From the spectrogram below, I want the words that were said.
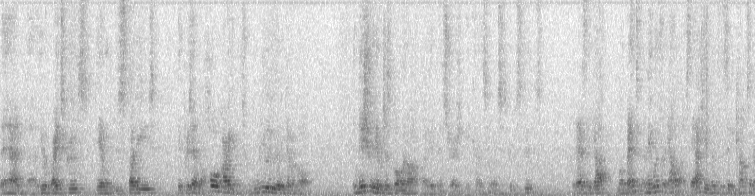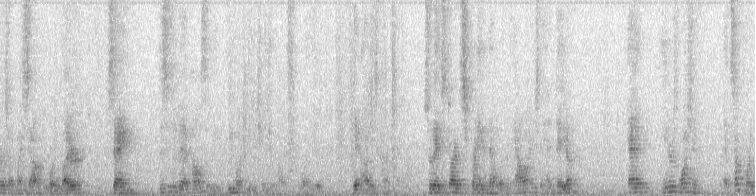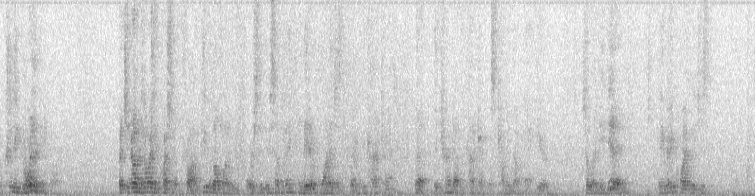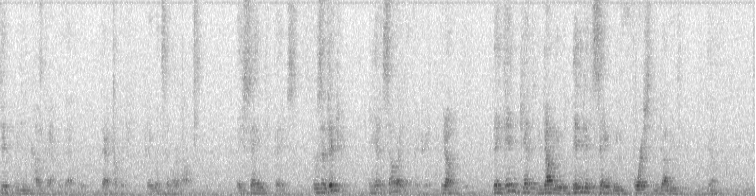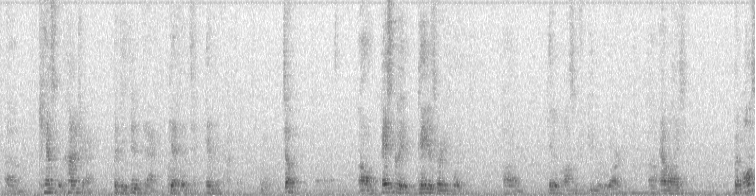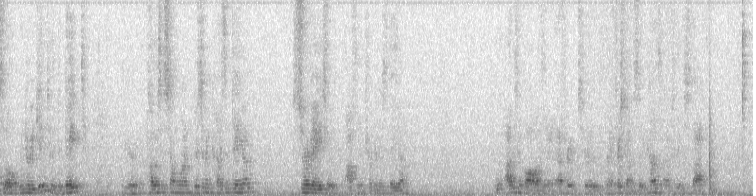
They had uh, human rights groups, be able to do studies. They presented a whole argument, It's really, really difficult. Initially, they were just blown off by the administration because, know, it's just a group of students. But as they got momentum, and they went for allies, they actually went to the city council members like myself, who wrote a letter saying, this is a bad policy, we, we want you to change your policy, we want you to get out of this contract. So they started spreading a network of allies, they had data, and the University of Washington, at some point, couldn't ignore them anymore. But you know, there's always a question of pride. People don't want to be forced to do something, and they didn't want to just break the contract. But it turned out the contract was coming up that year. So when they did, they very quietly just did renew the contract with that group, that company. They went somewhere else. They saved face. It was a victory, and you had to celebrate that victory. You know, they didn't get UW, they didn't get to say, we forced UW to, you know, um, cancel the contract, but they did in fact get them to end their contract. So, uh, basically, data is very important. Um, Data is awesome for people who are uh, allies. But also, when you get into a debate, you're opposed to someone, there's different kinds of data. Surveys are often interpreted as data. I was involved in an effort to, when I first got on the city council, actually, to stop,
